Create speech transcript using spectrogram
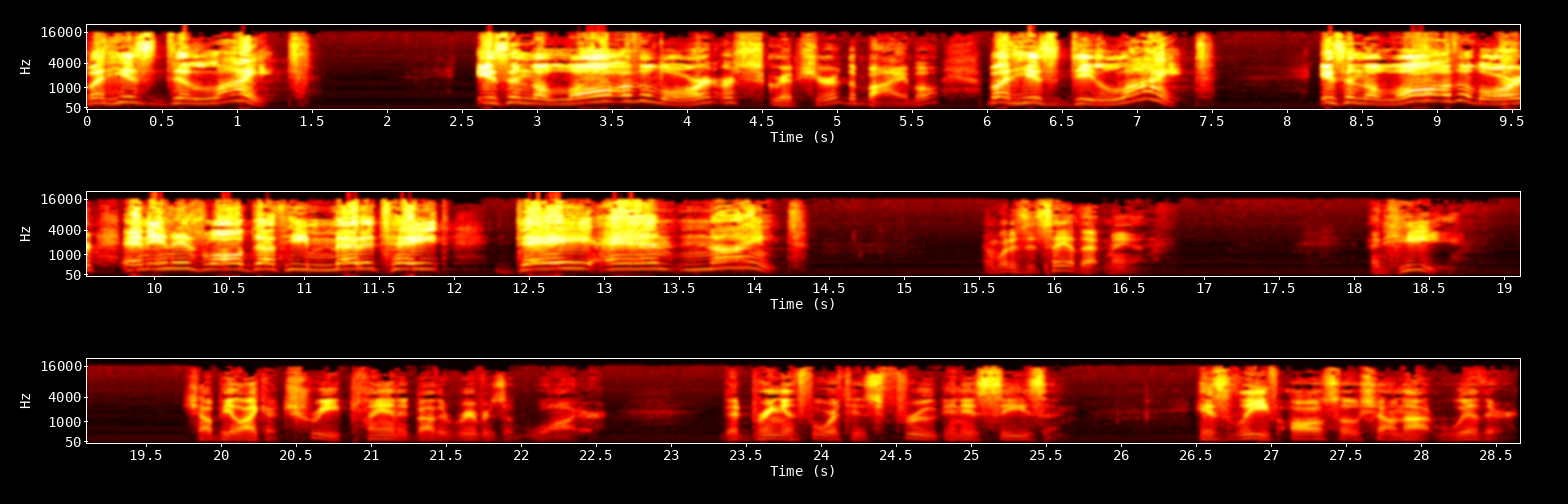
but his delight is in the law of the Lord, or Scripture, the Bible, but his delight is in the law of the Lord, and in his law doth he meditate day and night. And what does it say of that man? And he shall be like a tree planted by the rivers of water that bringeth forth his fruit in his season. His leaf also shall not wither,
